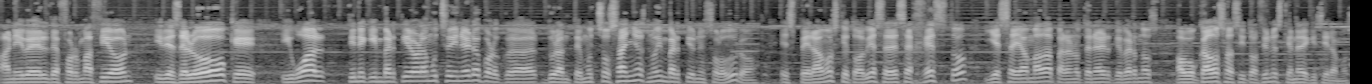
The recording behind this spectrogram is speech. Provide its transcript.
a nivel de formación y desde luego que igual tiene que invertir ahora mucho dinero porque durante muchos años no invirtió ni un solo duro. Esperamos que todavía se dé ese gesto y esa llamada para no tener que vernos abocados a situaciones que nadie quisiéramos.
